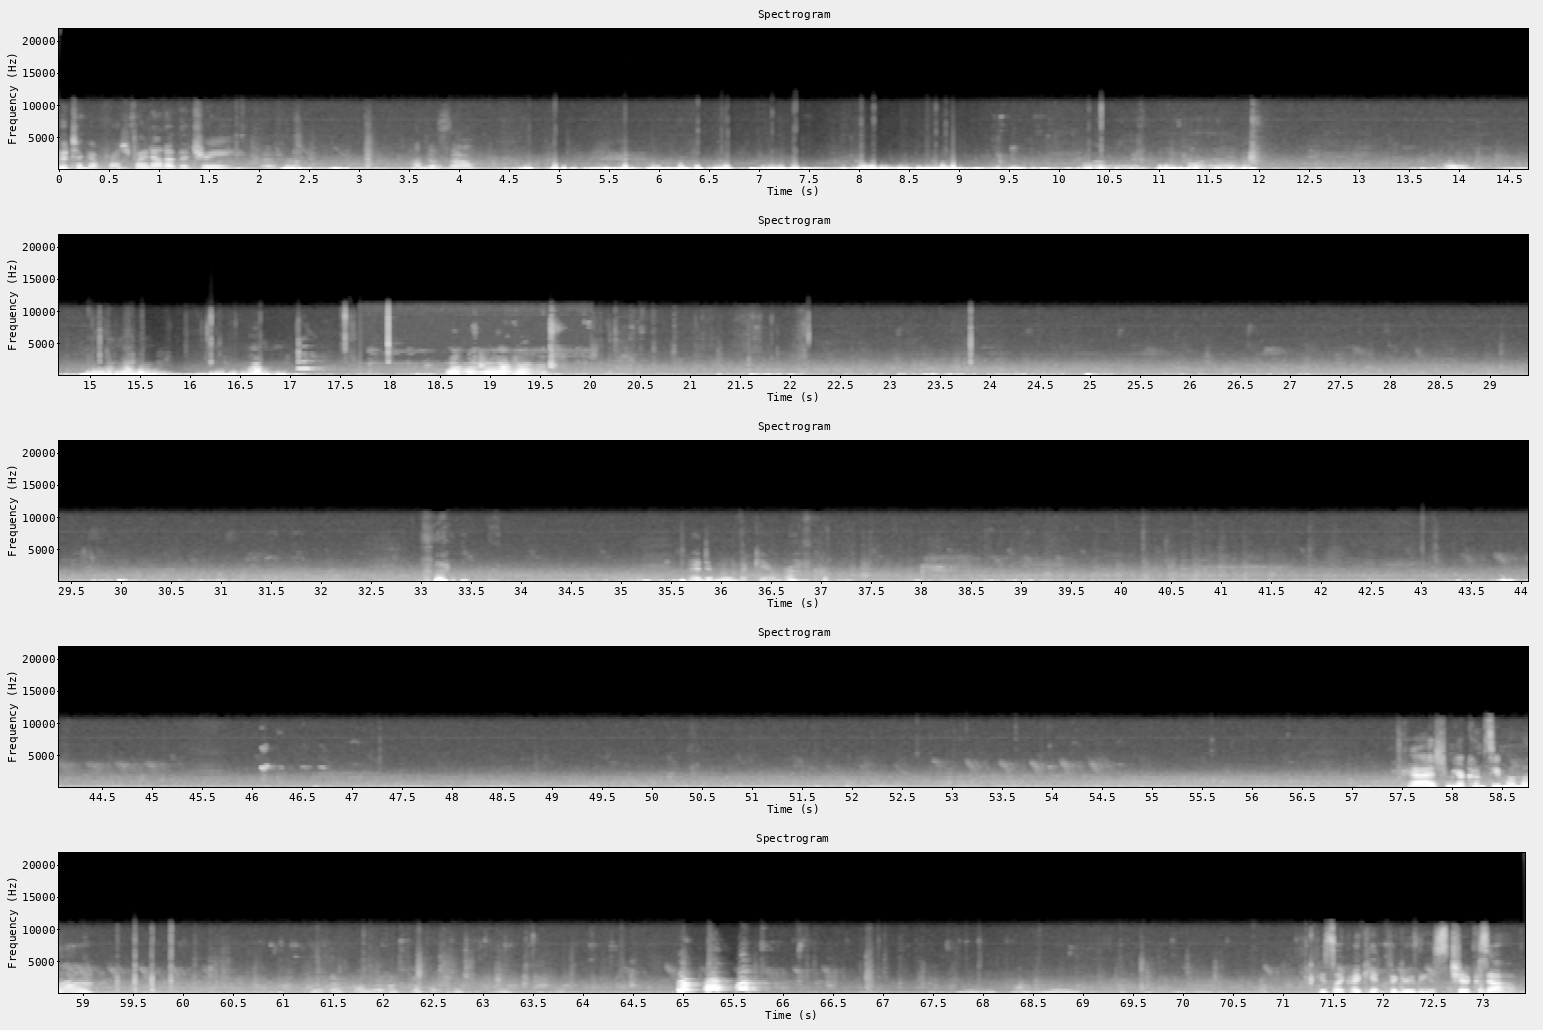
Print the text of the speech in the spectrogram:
Who took a fresh bite out of the tree Ezra. on the Just side? I had to move the camera. Kashmir, come see Mama. He's like, I can't figure these chicks out.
